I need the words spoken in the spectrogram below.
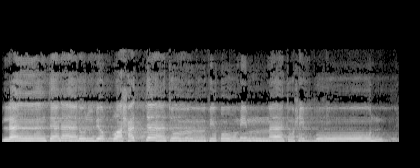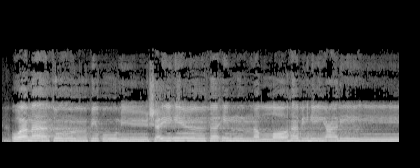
لن تنالوا البر حتى تنفقوا مما تحبون وما تنفقوا من شيء فإن الله به عليم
